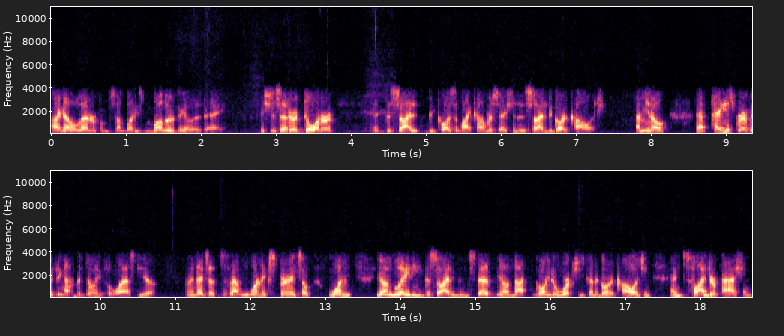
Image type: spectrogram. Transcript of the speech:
I got a letter from somebody's mother the other day, and she said her daughter decided because of my conversation decided to go to college. I mean, you know, that pays for everything I've been doing for the last year. I mean, that's just, just that one experience of one young lady deciding instead of you know not going to work, she's going to go to college and, and find her passion.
